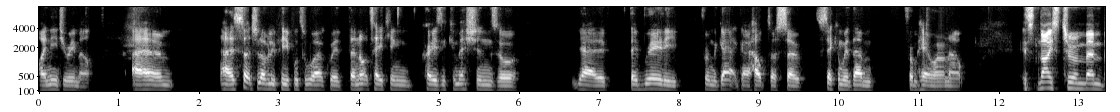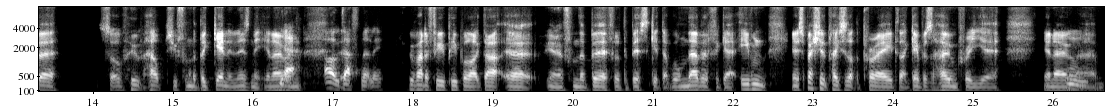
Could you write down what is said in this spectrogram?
I need your email. Um, uh, such lovely people to work with. They're not taking crazy commissions or, yeah, they, they really from the get go helped us. So sticking with them from here on out. It's nice to remember sort of who helped you from the beginning, isn't it? You know, yeah. And, oh, definitely. We've had a few people like that, uh, you know, from the birth of the biscuit that we'll never forget. Even, you know, especially the places like the parade that gave us a home for a year. You know, mm. um,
